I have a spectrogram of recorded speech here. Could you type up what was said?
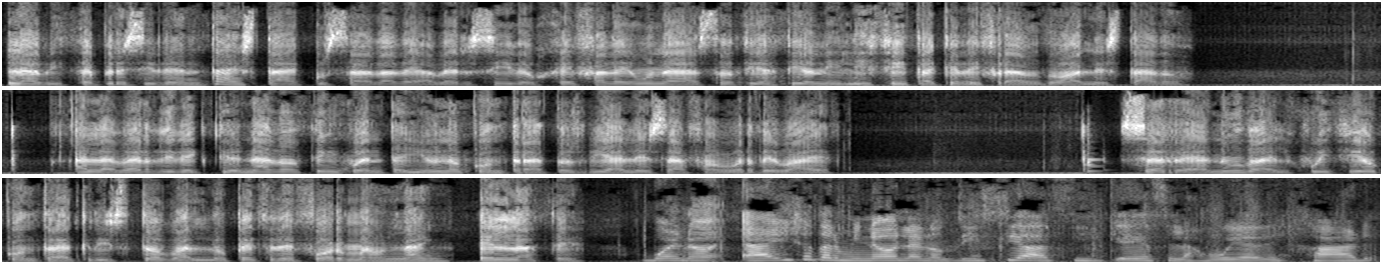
La vicepresidenta está acusada de haber sido jefa de una asociación ilícita que defraudó al Estado. Al haber direccionado 51 contratos viales a favor de Baez. Se reanuda el juicio contra Cristóbal López de forma online. Enlace. Bueno, ahí ya terminó la noticia, así que se las voy a dejar,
